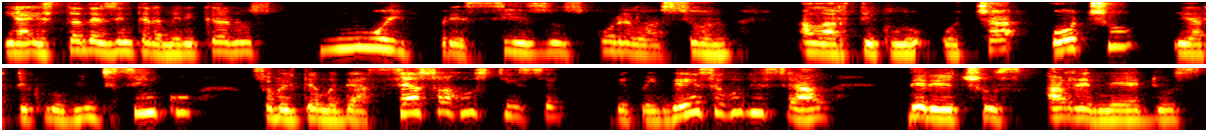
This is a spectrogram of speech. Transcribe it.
E há estándares interamericanos muito precisos com relação ao artículo 8 e artículo 25 sobre o tema de acesso à justiça, dependência judicial, direitos a remédios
